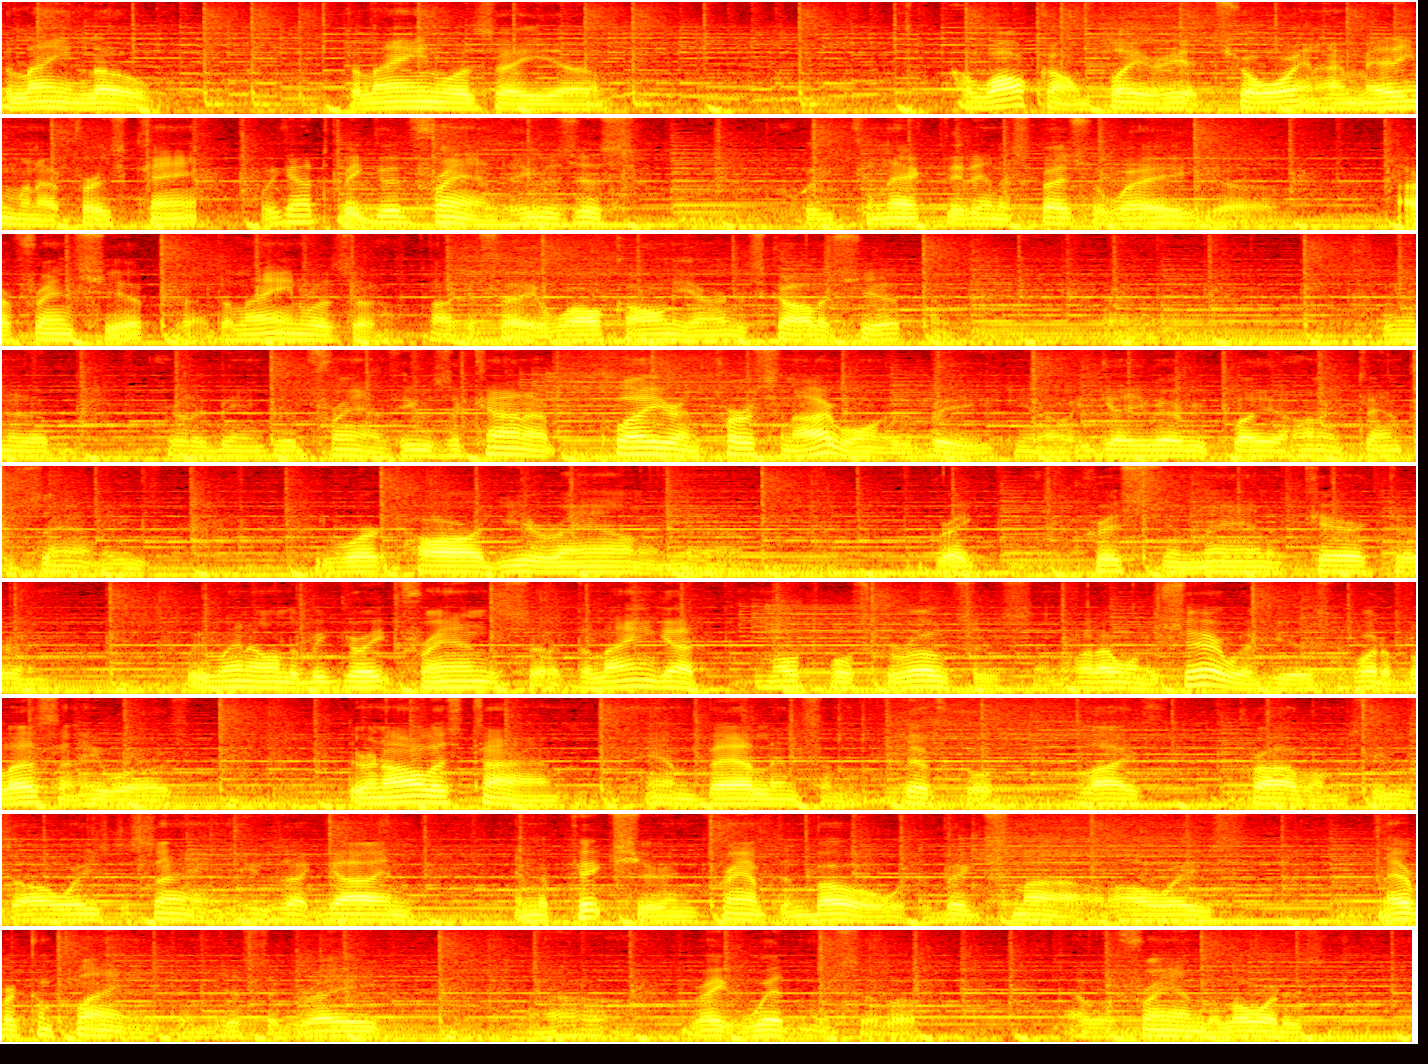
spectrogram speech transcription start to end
Delane Lowe. Delane was a, uh, a walk-on player at Troy, and I met him when I first came. We got to be good friends. He was just we connected in a special way. Uh, our friendship, uh, Delane was, a, like I say, a walk-on. He earned a scholarship. And, uh, we ended up really being good friends. He was the kind of player and person I wanted to be. You know, he gave every play 110%. He, he worked hard year round and uh, great Christian man of character. And we went on to be great friends. Uh, Delane got multiple sclerosis, and what I want to share with you is what a blessing he was. During all this time, him battling some difficult life problems, he was always the same. He was that guy in in the picture in Crampton Bowl with the big smile, always never complained, and just a great, uh, great witness of a, of a friend the Lord has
